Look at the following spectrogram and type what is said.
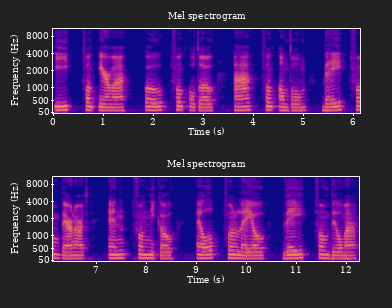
I van Irma, O van Otto, A van Anton, B van Bernard, N van Nico, L van Leo, W van Wilma,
